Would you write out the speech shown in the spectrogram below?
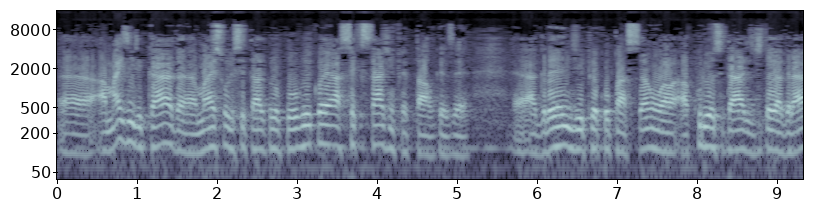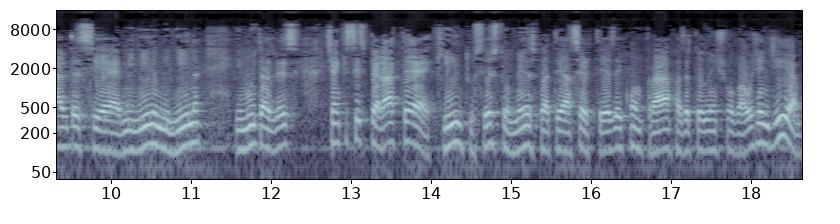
Uh, a mais indicada, a mais solicitada pelo público é a sexagem fetal, quer dizer, é a grande preocupação, a, a, curiosidade de toda grávida se é menino ou menina, e muitas vezes tinha que se esperar até quinto, sexto mês para ter a certeza e comprar, fazer todo o enxoval. Hoje em dia,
